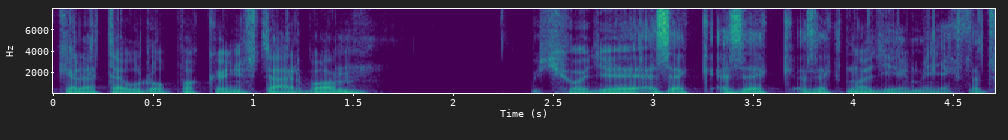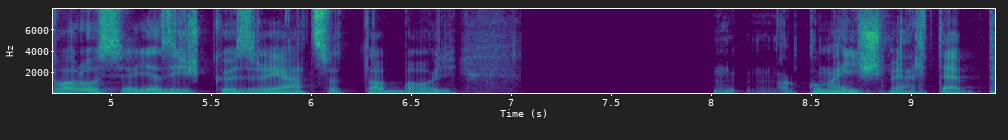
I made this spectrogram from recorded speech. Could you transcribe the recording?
Kelet-Európa könyvtárban, Úgyhogy ezek, ezek, ezek nagy élmények. Tehát valószínű, hogy ez is közrejátszott abba, hogy akkor már ismertebb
